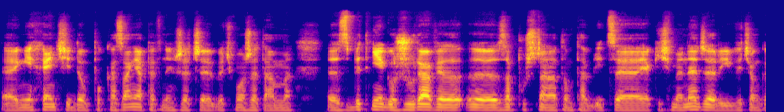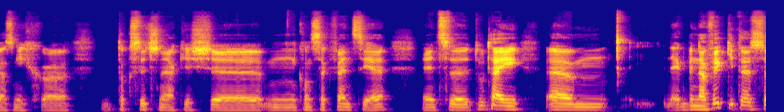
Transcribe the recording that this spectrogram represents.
e, niechęci do pokazania pewnych rzeczy, być może tam zbytniego żurawia zapuszcza na tą tablicę jakiś menedżer i wyciąga z nich toksyczne jakieś konsekwencje. Więc tutaj jakby nawyki to jest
